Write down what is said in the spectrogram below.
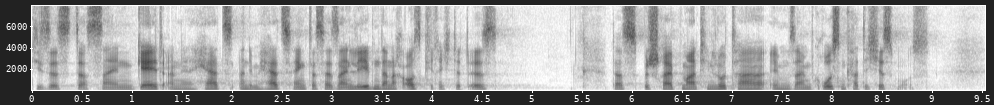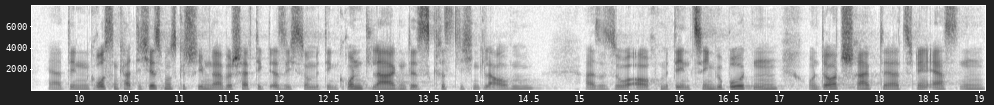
dieses, dass sein Geld an, Herz, an dem Herz hängt, dass er sein Leben danach ausgerichtet ist, das beschreibt Martin Luther in seinem großen Katechismus. Er hat den großen Katechismus geschrieben, da beschäftigt er sich so mit den Grundlagen des christlichen Glaubens, also so auch mit den zehn Geboten. Und dort schreibt er zu den ersten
